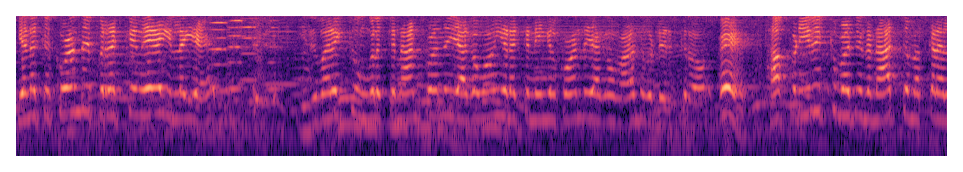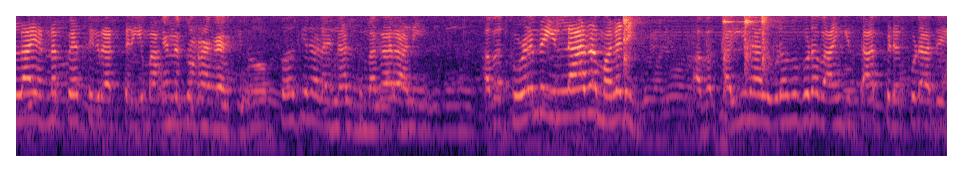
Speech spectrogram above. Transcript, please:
எனக்கு குழந்தை பிறக்கவே இல்லையே. இதுவரைக்கும் உங்களுக்கு நான் குழந்தையாகவும் எனக்கு நீங்கள் குழந்தையாகவும் வாழ்ந்து கொண்டு இருக்கிறோம் அப்படி இருக்கும் பொழுது இந்த நாட்டு மக்கள் எல்லாம் என்ன பேசுகிறார் தெரியுமா? என்ன சொல்றாங்க? இதோ போகிறாள் நாட்டு மகாராணி. அவ குழந்தை இல்லாத மலடி. அவ கையினால் உணவு கூட வாங்கி சாப்பிடக் கூடாது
